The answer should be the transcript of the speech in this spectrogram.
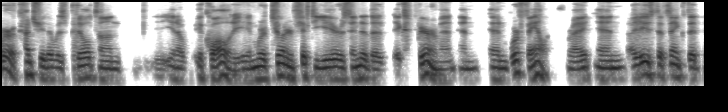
we're a country that was built on you know equality, and we're 250 years into the experiment, and and we're failing right? And I used to think that,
